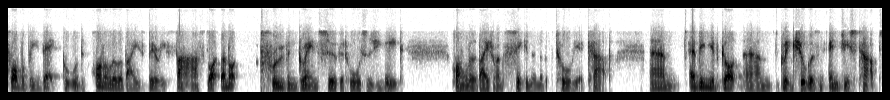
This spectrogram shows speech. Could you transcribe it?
probably that good. Honolulu Bay is very fast, like they're not proven Grand Circuit horses yet. Honolulu Bay's run second in the Victoria Cup. Um, and then you've got um, Greg Sugars and Jess Tubbs,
